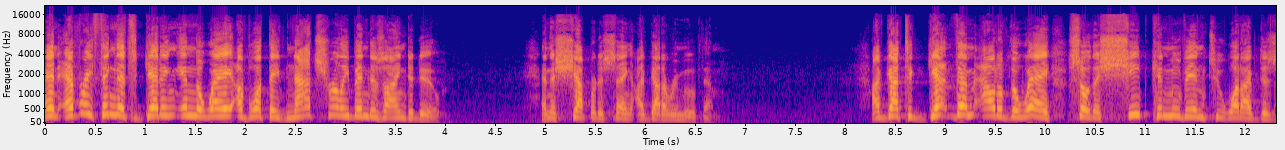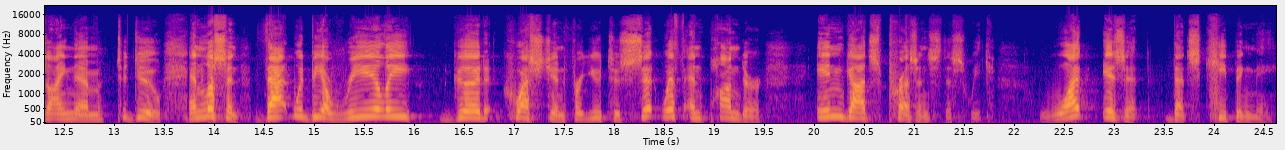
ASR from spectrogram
and everything that's getting in the way of what they've naturally been designed to do. And the shepherd is saying, I've got to remove them. I've got to get them out of the way so the sheep can move into what I've designed them to do. And listen, that would be a really good question for you to sit with and ponder in God's presence this week. What is it that's keeping me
